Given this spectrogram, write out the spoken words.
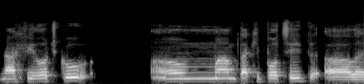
na chvíľočku, mám taký pocit, ale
